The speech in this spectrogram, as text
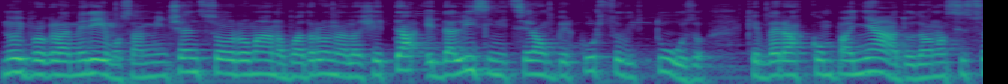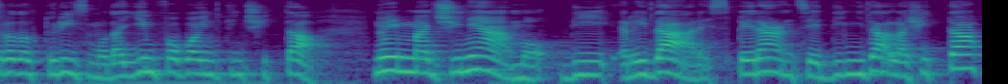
Noi proclameremo San Vincenzo Romano patrono della città e da lì si inizierà un percorso virtuoso che verrà accompagnato da un assessorato al turismo, dagli infopoint in città, noi immaginiamo di ridare speranze e dignità alla città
